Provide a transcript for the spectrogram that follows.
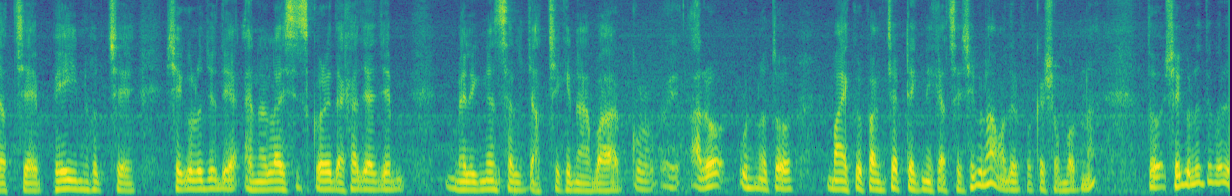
যাচ্ছে পেইন হচ্ছে, সেগুলো যদি অ্যানালাইসিস করে দেখা যায় যে ম্যালিগন্যান্ট যাচ্ছে কি না বা আরও উন্নত মাইক্রোপাংচার টেকনিক আছে, সেগুলো আমাদের পক্ষে সম্ভব না। তো সেগুলোতে করে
